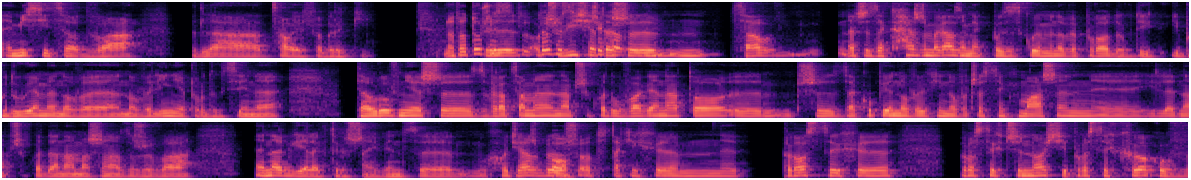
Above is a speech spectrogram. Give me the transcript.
emisji CO2 dla całej fabryki. No to to już jest. To Oczywiście jest też cał, znaczy za każdym razem, jak pozyskujemy nowy produkt i, i budujemy nowe, nowe linie produkcyjne, to również e, zwracamy na przykład uwagę na to e, przy zakupie nowych i nowoczesnych maszyn, e, ile na przykład dana maszyna zużywa energii elektrycznej, więc chociażby o. już od takich prostych, prostych czynności, prostych kroków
